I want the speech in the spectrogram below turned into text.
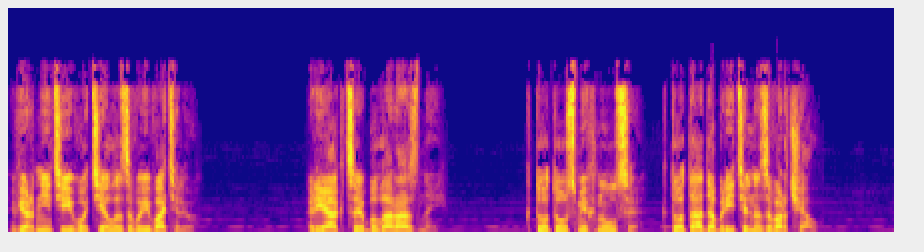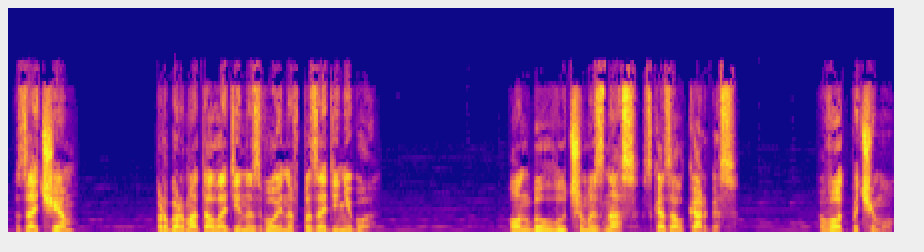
«Верните его тело завоевателю». Реакция была разной. Кто-то усмехнулся, кто-то одобрительно заворчал. «Зачем?» – пробормотал один из воинов позади него. «Он был лучшим из нас», – сказал Каргас. «Вот почему».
